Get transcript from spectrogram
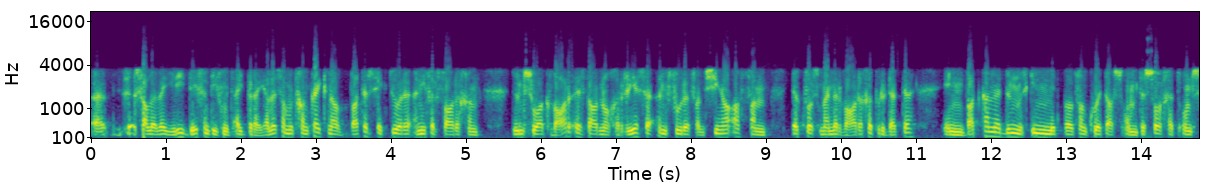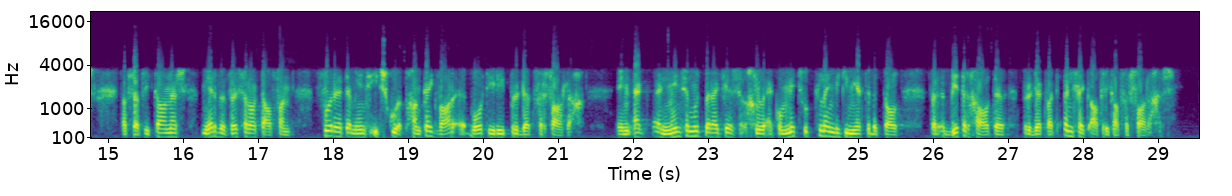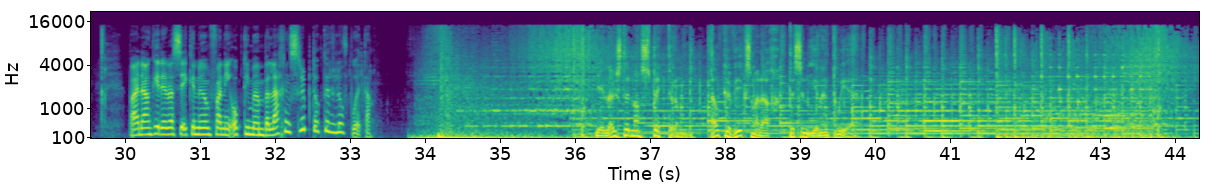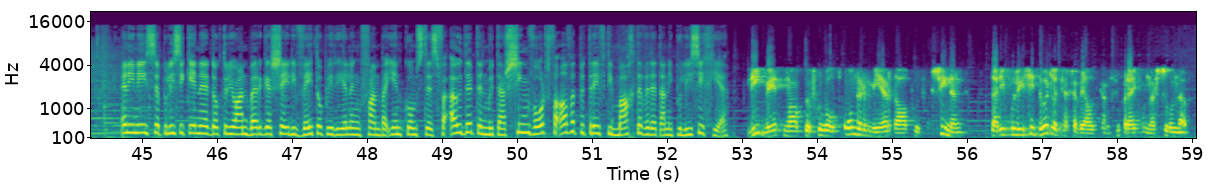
uh, sal hulle hierdie definitief moet uitbrei. Hulle sal moet gaan kyk na watter sektore in die vervaardiging doen swak. Waar is daar nog reuse invoere van China af van dikwels minderwaardige produkte en wat kan hulle doen miskien met behulp van kwotas om te sorg dat ons dat Suid-Afrikaners meer bewus raak daarvan voordat 'n mens iets koop, gaan kyk waar word hierdie produk vervaardig. En ek en mense moet bereid wees glo ek om net so klein bietjie meer te betaal vir 'n beter gehate produk wat in Suid-Afrika vervaardig is. Baie dankie, dit was die ekonom van die Optimum Beleggingsgroep Dr. Rolf Botha. Jy luister na Spectrum elke weekmiddag tussen 1 en 2. En die nuus, polisiekenner Dr. Johan Burger sê die wet op die reëling van byeenkomste is verouderd en moet hersien word veral wat betref die magte wat dit aan die polisie gee. Die wet maak byvoorbeeld onder meer daarvoor voorsiening dat die polisie dodelike geweld kan gebruik onder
